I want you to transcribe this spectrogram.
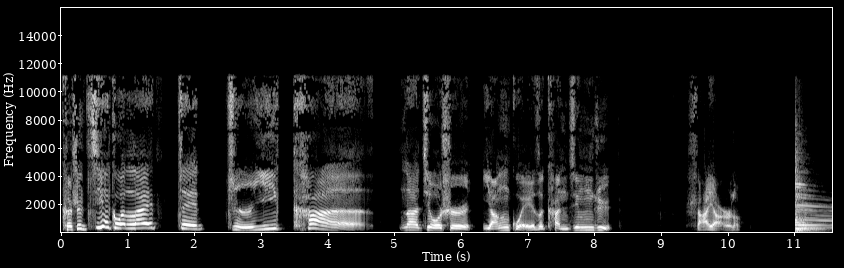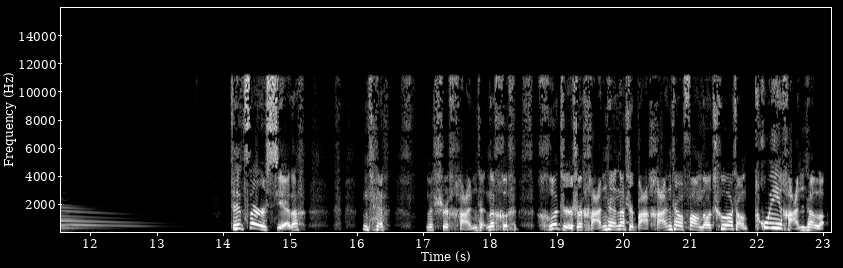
可是接过来这纸一看，那就是洋鬼子看京剧，傻眼了。这字儿写的，那那是寒碜，那何何止是寒碜？那是把寒碜放到车上推寒碜了，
